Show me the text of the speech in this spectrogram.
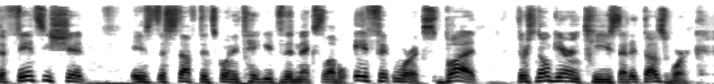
The fancy shit is the stuff that's going to take you to the next level if it works. But there's no guarantees that it does work.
